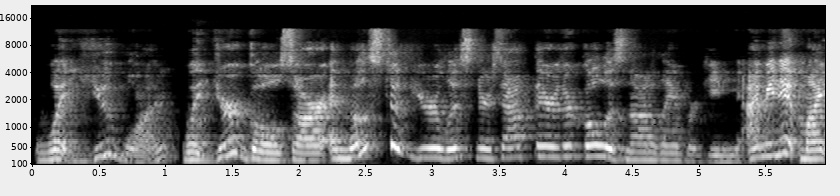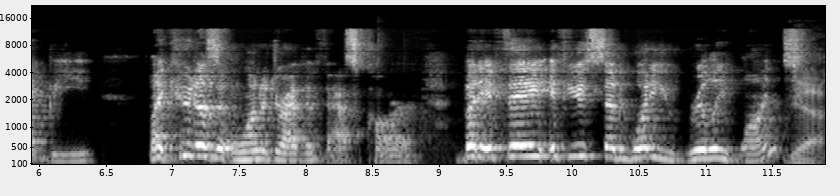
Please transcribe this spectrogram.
what you want, what your goals are. And most of your listeners out there, their goal is not a Lamborghini. I mean, it might be, like who doesn't want to drive a fast car? But if they if you said what do you really want? Yeah.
